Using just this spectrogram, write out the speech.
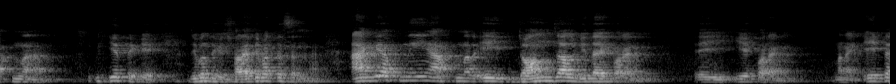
আপনার ইয়ে থেকে, জীবন থেকে সরাইতে পারতেছেন না। আগে আপনি আপনার এই জঞ্জাল বিদায় করেন, এই ইয়ে করেন মানে এটা,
